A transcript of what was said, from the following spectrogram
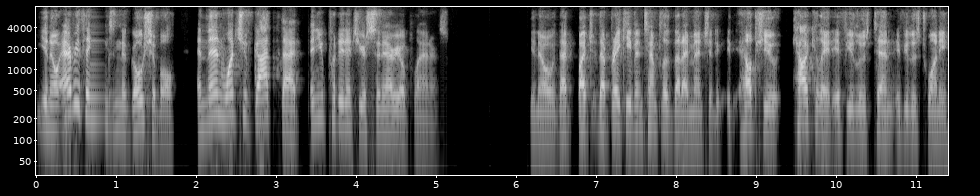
you know everything's negotiable, and then once you've got that, then you put it into your scenario planners. You know, that budget, that break even template that I mentioned, it helps you calculate if you lose 10, if you lose 20,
